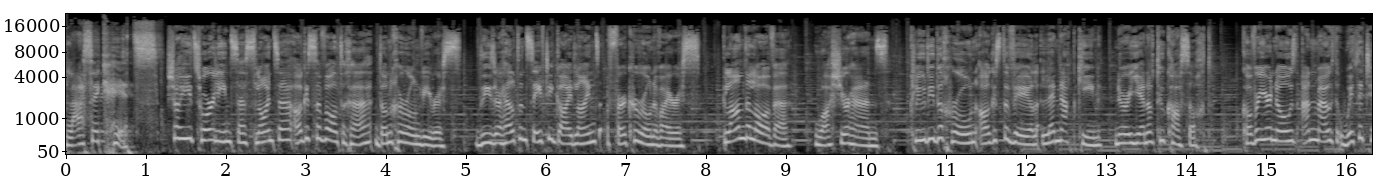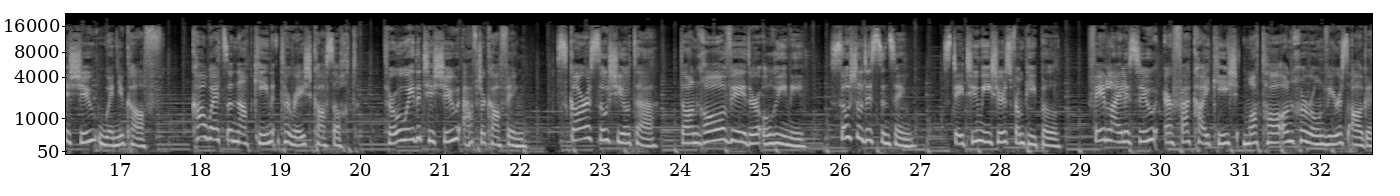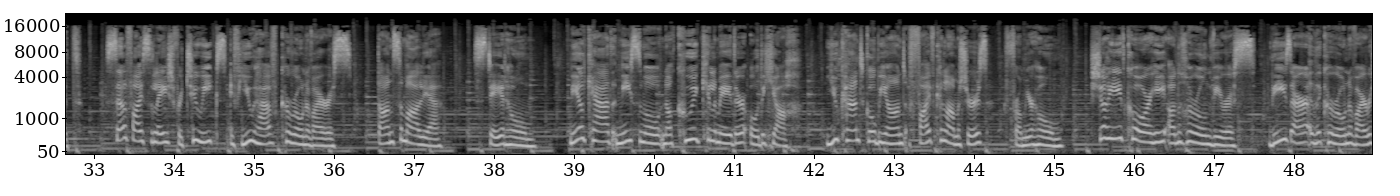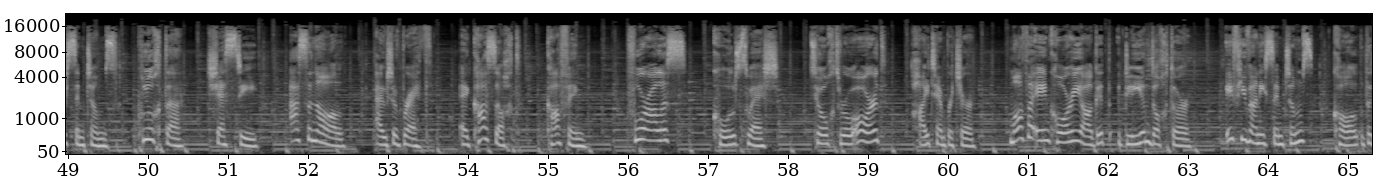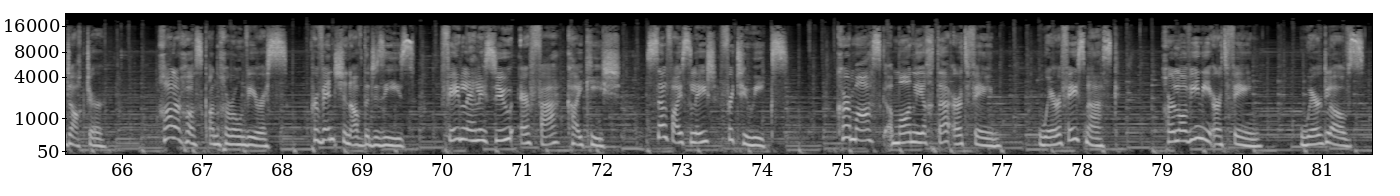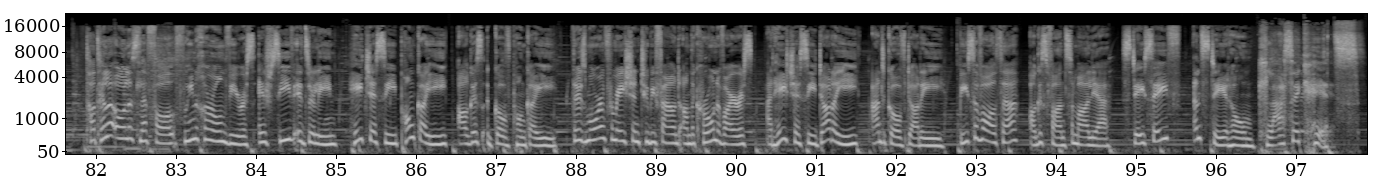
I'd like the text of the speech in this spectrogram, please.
Classic hits. Seo hí tuairlín sa sláinte agus sa don coronavirus. These are health and safety guidelines for coronavirus. Glán de wash your hands. Clúdi de chrón agus de bhéal le napkin nuair a dhéanamh tú. Cover your nose and mouth with a tissue when you cough. Cá wet a napkin tar rééis. Throw away the tissue after coughing. Scar socialta, don rá véidir óghine. Social distancing. Stay two meters from people. Féin leileú ar fe caiiciis mátá an coronavirus agat. Self-isolate for two weeks if you have coronavirus. Don Somalia. Stay at home. Níl cad nísmó na 2 km ó de. You can't go beyond 5 kilometers from your home. Seoíad cóirhí an coronavirus. These are the coronavirus symptoms. Pluchta, chesty, asanal, out of breath, casocht, coughing. Fualas, cold sweat. Tucht ro ord, high temperature. Mátha ein choirí agat glíon dochtor. If you've any symptoms, call the doctor. Chalarchusk an coronavirus. Prevention of the disease. Féin lelisú ar fa caiiciis. Self-isolate for two weeks. Cur másc a máliaachta earth féin. Wear a face mask. Chur lávíní earth féin. Wear gloves. Tá tuile olalas le fáil faoin coronavirus ar sih idirlín HSE.caí agus gov.caí. There's more information to be found on the coronavirus at hse.ie and gov.ie. Bí sa bháilta agus fan Somalia. Stay safe and stay at home. Classic hits.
